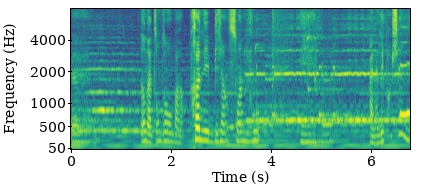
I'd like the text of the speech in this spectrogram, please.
Euh, en attendant, ben, prenez bien soin de vous et à l'année prochaine.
